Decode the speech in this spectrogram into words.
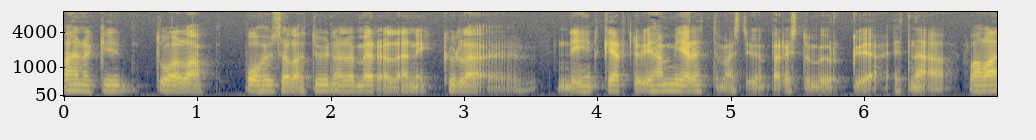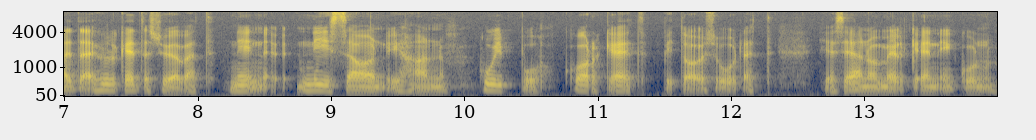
ainakin tuolla pohjoisella Tyynellä merellä, niin kyllä niihin kertyy ihan mielettömästi ympäristömyrkkyjä. Että nämä valaita ja hylkeitä syövät, niin niissä on ihan huippukorkeat pitoisuudet. Ja sehän on melkein niin kuin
